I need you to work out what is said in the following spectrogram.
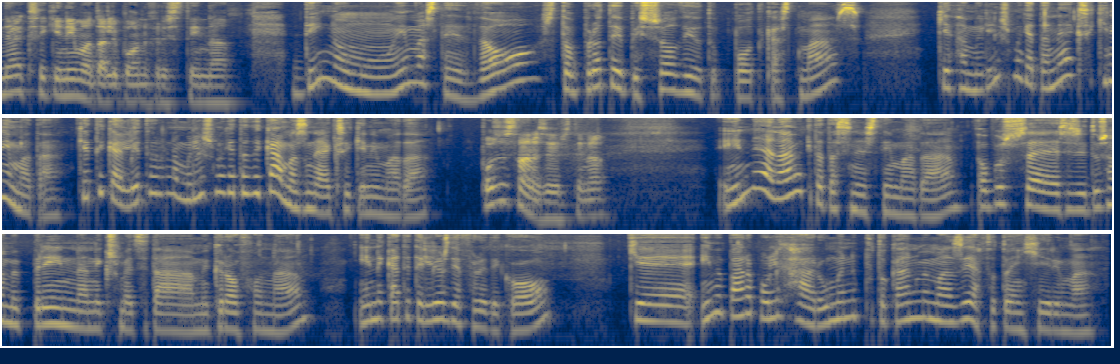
Νέα ξεκινήματα λοιπόν Χριστίνα. Ντίνο μου, είμαστε εδώ στο πρώτο επεισόδιο του podcast μας και θα μιλήσουμε για τα νέα ξεκινήματα. Και τι καλύτερο να μιλήσουμε για τα δικά μας νέα ξεκινήματα. Πώς αισθάνεσαι Χριστίνα; Είναι ανάμεικτα τα συναισθήματα. Όπως ε, συζητούσαμε πριν να ανοίξουμε έτσι τα μικρόφωνα, είναι κάτι τελείως διαφορετικό και είμαι πάρα πολύ χαρούμενη που το κάνουμε μαζί αυτό το εγχείρημα.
